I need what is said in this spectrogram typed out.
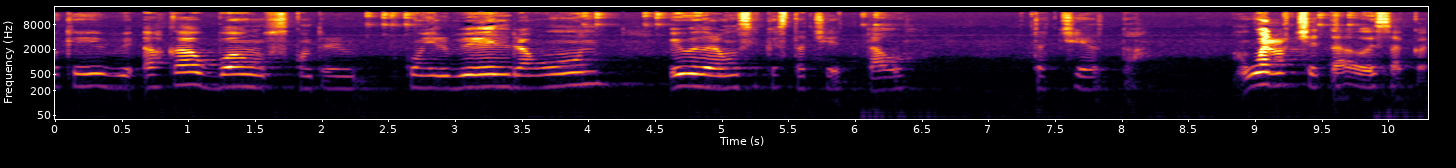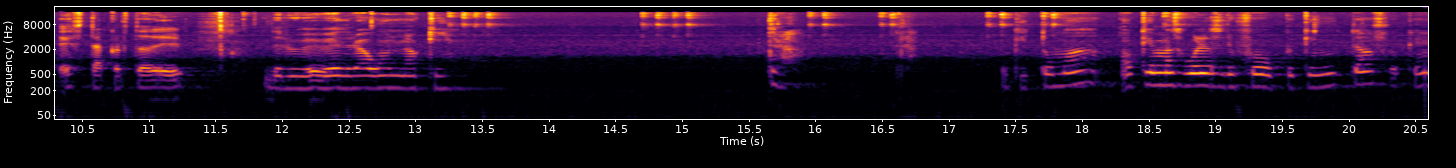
Ok, acá vamos contra el, con el bebé dragón. El dragón sí que está chetado. Está cheta bueno, chetado esa, esta carta de, del bebé dragón aquí. Tra, tra. Ok, toma. Ok, más bolas de fuego pequeñitas, ok.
